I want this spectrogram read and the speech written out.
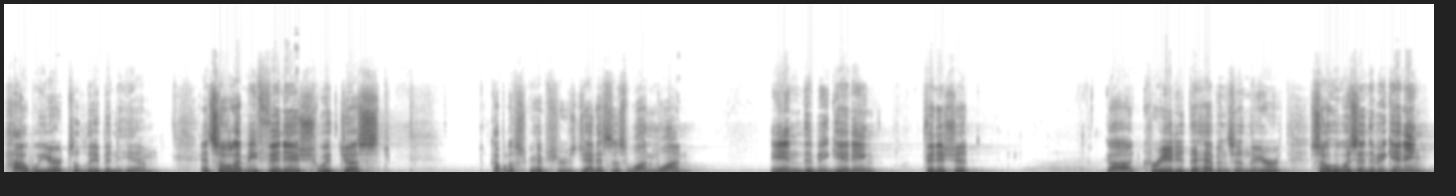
how we are to live in Him. And so let me finish with just a couple of scriptures. Genesis 1 1. In the beginning, finish it. God created the heavens and the earth. So who was in the beginning?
